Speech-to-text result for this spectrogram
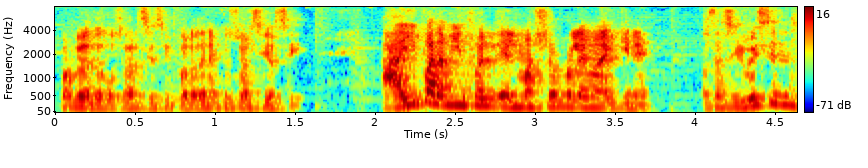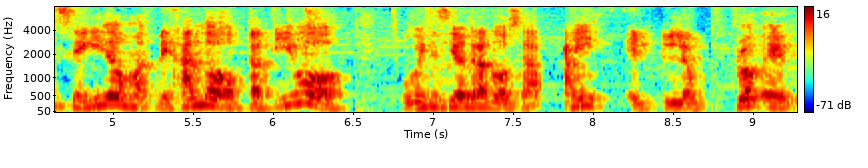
¿por qué lo tengo que usar sí o sí? Porque lo tenés que usar sí o sí. Ahí para mí fue el, el mayor problema del Kinect. O sea, si lo hubiesen seguido dejando optativo, hubiese sido otra cosa. Para mí, el- lo pro- eh,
